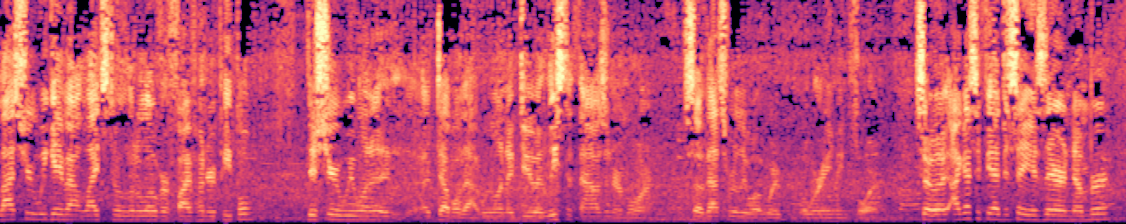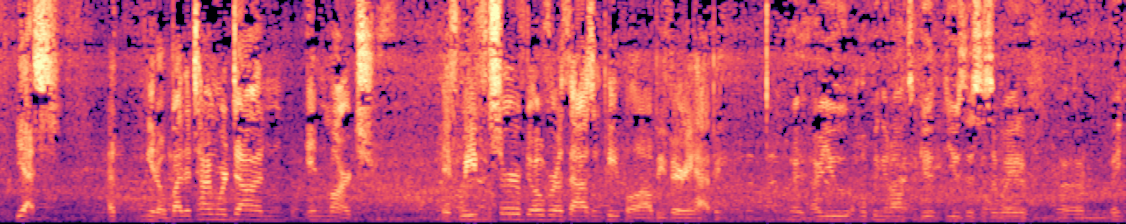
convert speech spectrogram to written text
Last year, we gave out lights to a little over 500 people. This year, we want to uh, double that. We want to do at least a thousand or more. So that's really what we're what we're aiming for. So I guess if you had to say, is there a number? Yes. At, you know, by the time we're done in March, if we've served over a thousand people, I'll be very happy. Are- you hoping at all to get, use this as a way of um, make,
